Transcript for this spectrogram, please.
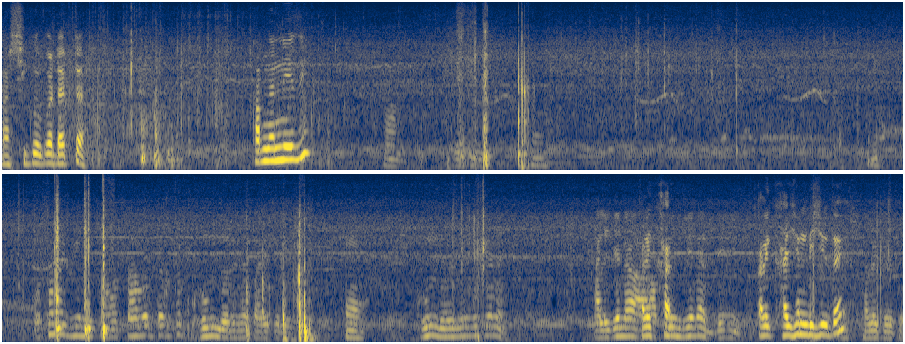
আর শিকড় কাটা একটা? আপনার নিয়েছি। প্রথমে জিনিস আমার তাহলে তোর তো ঘুম ধরে যায় বাড়িতে। হ্যাঁ। ঘুম ধরে যায় না যে না খালি যে অফিস না দেরি খালি খাইছেন বেশি তাই খালি তো।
